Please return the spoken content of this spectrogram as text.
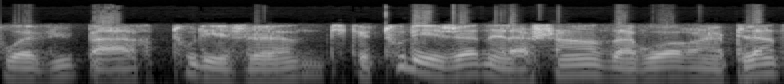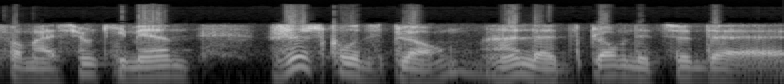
soit vu par tous les jeunes, puis que tous les jeunes aient la chance d'avoir un plan de formation qui mène jusqu'au diplôme, hein, le diplôme d'études euh,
